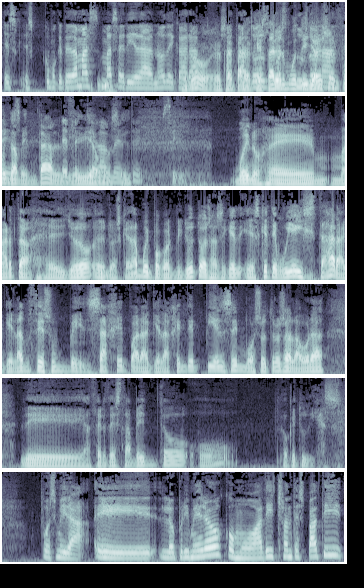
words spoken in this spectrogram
es, es, como que te da más, más seriedad, ¿no? De cara o sea, para que estar en el mundillo eso es fundamental, Efectivamente, sí. Bueno, eh, Marta, eh, yo eh, nos quedan muy pocos minutos, así que es que te voy a instar a que lances un mensaje para que la gente piense en vosotros a la hora de hacer testamento o lo que tú digas. Pues mira, lo primero, como ha dicho antes Patti,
